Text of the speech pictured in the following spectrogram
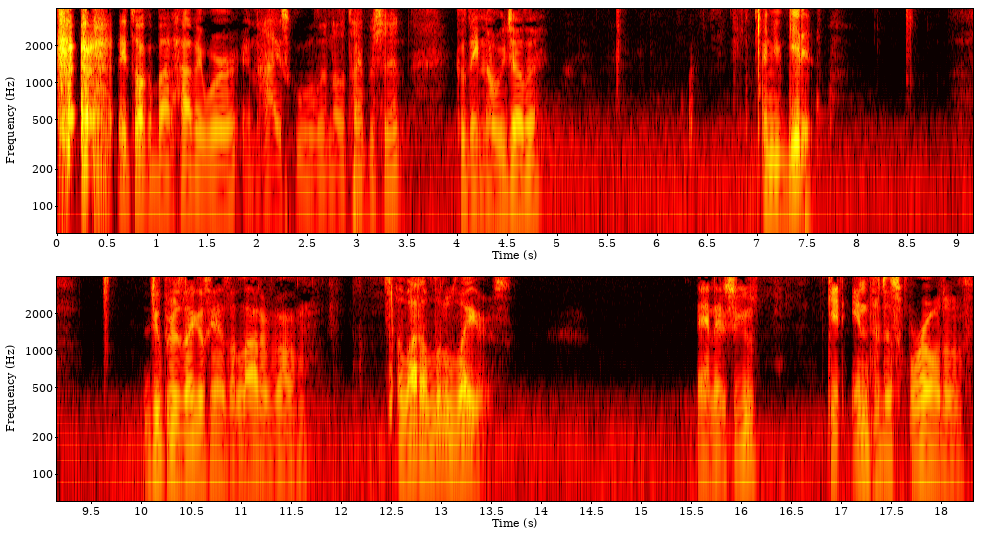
they talk about how they were in high school and all type of shit because they know each other, and you get it. Jupiter's Legacy has a lot of um, a lot of little layers, and as you get into this world of,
